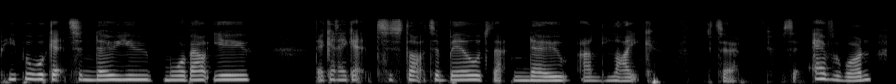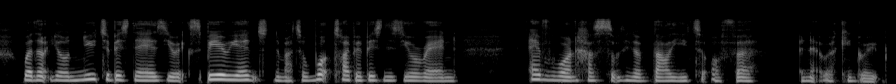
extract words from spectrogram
People will get to know you more about you. They're going to get to start to build that know and like factor. So, everyone, whether you're new to business, you're experienced, no matter what type of business you're in, everyone has something of value to offer a networking group.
